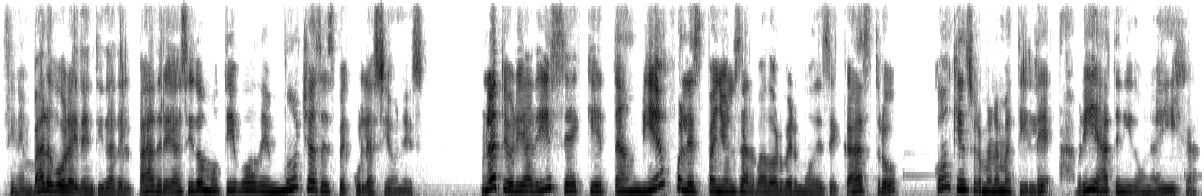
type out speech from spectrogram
Sin embargo, la identidad del padre ha sido motivo de muchas especulaciones. Una teoría dice que también fue el español Salvador Bermúdez de Castro, con quien su hermana Matilde habría tenido una hija.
